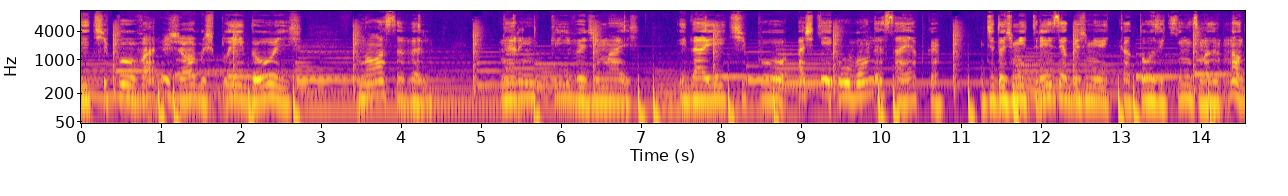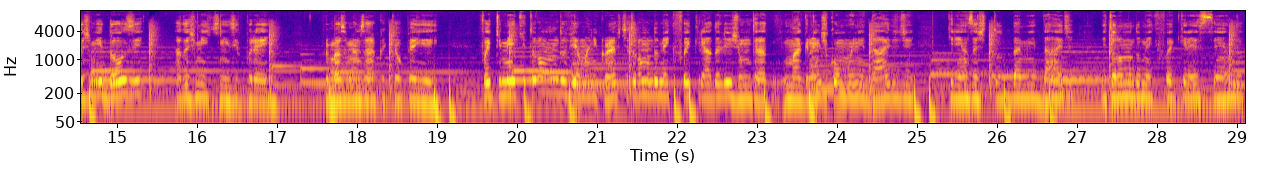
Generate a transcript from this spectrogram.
E tipo, vários jogos, Play 2. Nossa, velho. Era incrível demais. E daí, tipo, acho que o bom dessa época, de 2013 a 2014, 15, mais ou menos. Não, 2012 a 2015 por aí. Foi mais ou menos a época que eu peguei. Foi que meio que todo mundo via Minecraft e todo mundo meio que foi criado ali junto. Era uma grande comunidade de crianças de tudo da minha idade e todo mundo meio que foi crescendo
